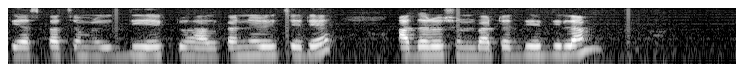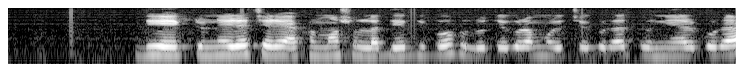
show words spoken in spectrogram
পেঁয়াজ, কাঁচামরিচ দিয়ে একটু হালকা নেড়ে চেড়ে আদা, রসুন বাটা দিয়ে দিলাম। দিয়ে একটু নেড়ে চেড়ে এখন মশলা দিয়ে দিব। হলুদের গুঁড়া, মরিচের গুঁড়া, ধনিয়ার গুঁড়া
